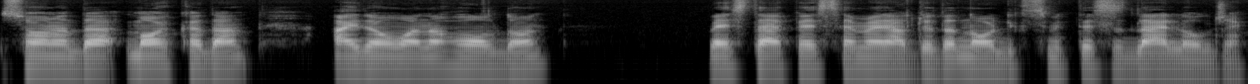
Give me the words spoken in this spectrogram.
Sonra da Moika'dan I Don't Wanna Hold On. Vestel PSM Radyo'da Nordic Smith'te sizlerle olacak.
